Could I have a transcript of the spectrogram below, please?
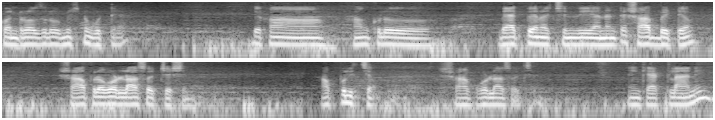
కొన్ని రోజులు మిషన్ కుట్టా. ఇక అంకులు బ్యాక్ పెయిన్ వచ్చింది అని అంటే షాప్ పెట్టాం. షాపులో కూడా లాస్ వచ్చేసింది. అప్పులు ఇచ్చాం. షాప్ కూడా లాస్ వచ్చింది. ఇంకెట్లా అని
